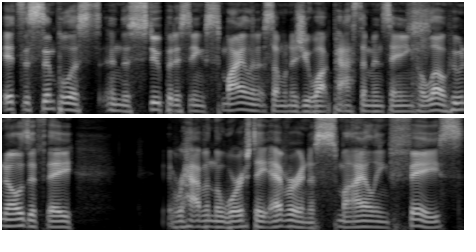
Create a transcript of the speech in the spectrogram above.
it's the simplest and the stupidest thing smiling at someone as you walk past them and saying hello. Who knows if they we're having the worst day ever and a smiling face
